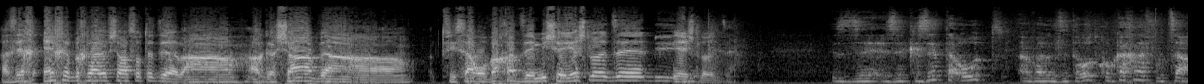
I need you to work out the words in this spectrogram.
אז איך, איך בכלל אפשר לעשות את זה? ההרגשה והתפיסה הרווחת זה מי שיש לו את זה, ב... יש לו את זה. זה. זה כזה טעות, אבל זו טעות כל כך נפוצה,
